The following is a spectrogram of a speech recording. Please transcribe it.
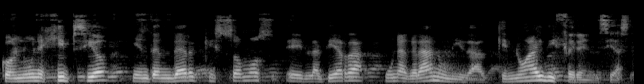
con un egipcio y entender que somos en la Tierra una gran unidad, que no hay diferencias.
